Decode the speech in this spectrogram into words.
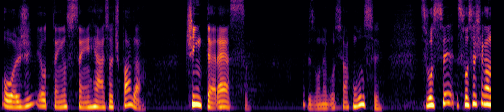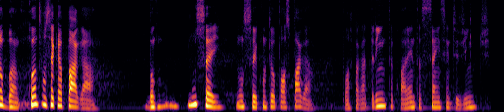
hoje eu tenho 100 reais para te pagar. Te interessa? Eles vão negociar com você. Se você, se você chegar no banco, quanto você quer pagar? Não sei, não sei quanto eu posso pagar. Posso pagar 30, 40, 100, 120?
